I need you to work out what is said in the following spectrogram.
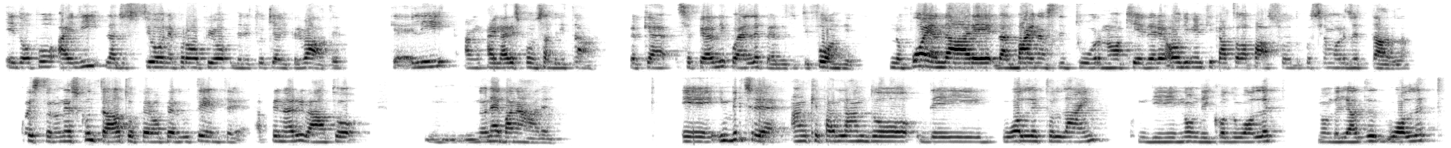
e dopo hai lì la gestione proprio delle tue chiavi private, che lì hai una responsabilità, perché se perdi quelle perdi tutti i fondi non puoi andare dal Binance di turno a chiedere ho dimenticato la password, possiamo resettarla. Questo non è scontato, però per l'utente appena arrivato mm, non è banale. E invece anche parlando dei wallet online, quindi non dei cold wallet, non degli hard wallet,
